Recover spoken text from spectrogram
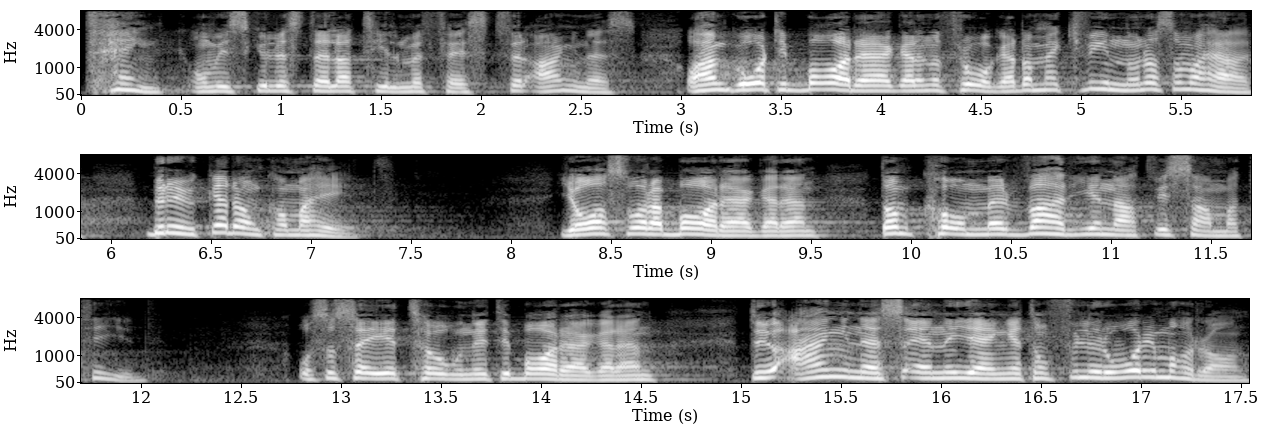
Tänk om vi skulle ställa till med fest för Agnes. Och han går till barägaren och frågar, de här kvinnorna som var här, brukar de komma hit? Ja, svarar barägaren, de kommer varje natt vid samma tid. Och så säger Tony till barägaren, du Agnes, en i gänget, hon fyller år imorgon.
